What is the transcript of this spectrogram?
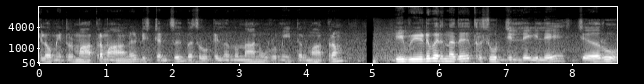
കിലോമീറ്റർ മാത്രമാണ് ഡിസ്റ്റൻസ്. ബസ് റൂട്ടിൽ നിന്നും നാനൂറ് മീറ്റർ മാത്രം. ഈ വീട് വരുന്നത് തൃശ്ശൂർ ജില്ലയിലെ ചേറൂർ.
